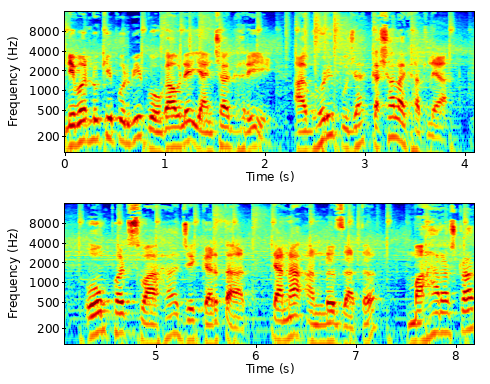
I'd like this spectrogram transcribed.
निवडणुकीपूर्वी गोगावले यांच्या घरी आघोरी पूजा कशाला घातल्या? ओम फट स्वाहा जे करतात त्यांना आणलं जातं. महाराष्ट्रात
